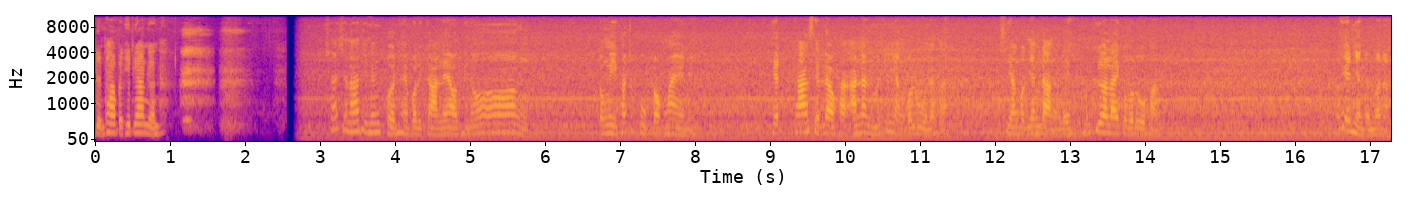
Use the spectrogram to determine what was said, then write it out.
เดินทางไปเทศงานกันใช่ชนะที่นึงเปิดให้บริการแล้วพี่น้อง ตรงนี้เขาจะปลูกดอกไม้นี่เฮ็ดทางเสร็จแล้วค่ะ อันนั้นมันอีหยังบรูนะคะเสียงแบบยังดังเลย มันคืออะไรกับบรูค่ะ เขาเห็นอย่างกันวะนะ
